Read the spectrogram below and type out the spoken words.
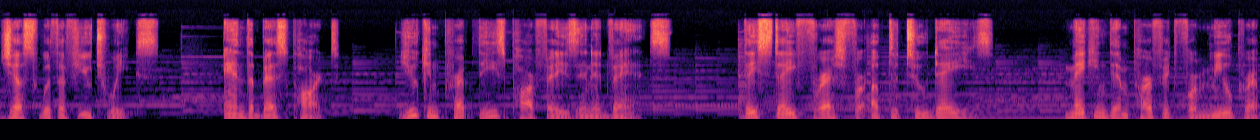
just with a few tweaks. And the best part, you can prep these parfaits in advance. They stay fresh for up to two days, making them perfect for meal prep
